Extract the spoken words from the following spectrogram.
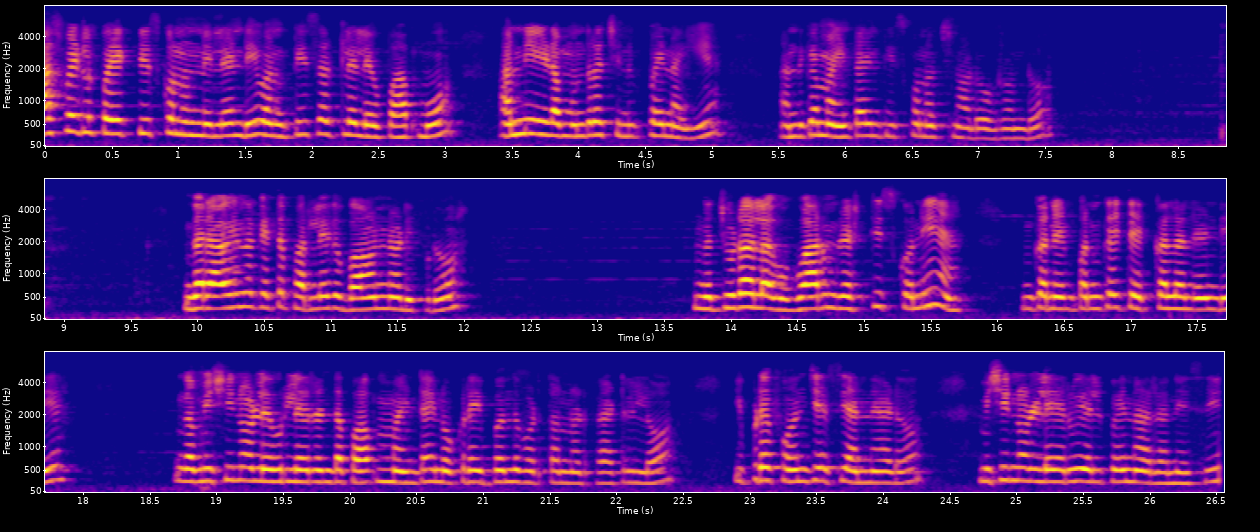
హాస్పిటల్కి పోయి తీసుకొని ఉండిలేండి వానికి టీ షర్ట్లే లేవు పాపము. అన్నీ ఈడ ముందర చినిగిపోయినాయి. అందుకే మా ఇంటి ఆయన తీసుకొని వచ్చినాడు ఒక రెండు. ఇంకా రాఘవేంద్రకి అయితే పర్లేదు బాగున్నాడు ఇప్పుడు. ఇంకా చూడాలి ఒక వారం రెస్ట్ తీసుకొని ఇంకా నేను పనికైతే ఎక్కాలండి ఇంకా మిషన్ వాళ్ళు ఎవరు లేరంట పాపం మా ఇంటి ఆయన ఒకడే ఇబ్బంది పడుతున్నాడు ఫ్యాక్టరీలో. ఇప్పుడే ఫోన్ చేసి అన్నాడు మిషన్ వాళ్ళు లేరు వెళ్ళిపోయినారు అనేసి.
